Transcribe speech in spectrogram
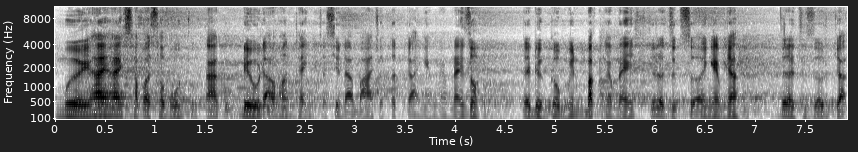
12, 26 và 64 chúng ta cũng đều đã hoàn thành cho chiên đá 3 cho tất cả anh em ngày hôm nay rồi. Đấy đường cầu miền Bắc ngày hôm nay rất là rực rỡ anh em nhé. Rất là rực rỡ được chưa ạ?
